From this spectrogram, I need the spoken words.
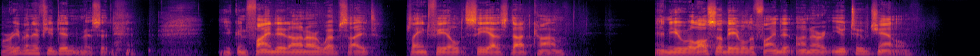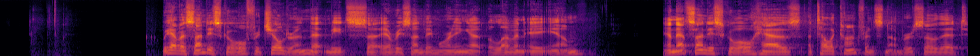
or even if you didn't miss it, You can find it on our website, plainfieldcs.com, and you will also be able to find it on our YouTube channel. We have a Sunday school for children that meets uh, every Sunday morning at 11 a.m. And that Sunday school has a teleconference number so that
